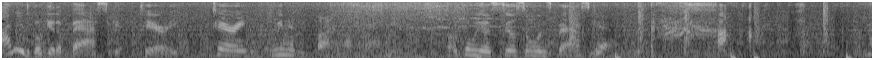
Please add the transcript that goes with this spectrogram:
I need to go get a basket, Terry. Terry, we need. To find one around here. Oh, okay, we're gonna steal someone's basket? You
